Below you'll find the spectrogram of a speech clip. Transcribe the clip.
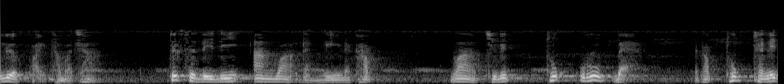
เลือกฝ่ายธรรมชาติ ทฤษฎีนี้อ้างว่าดังนี้นะครับ ว่าชีวิตทุกรูปแบบนะครับ ทุกชนิด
